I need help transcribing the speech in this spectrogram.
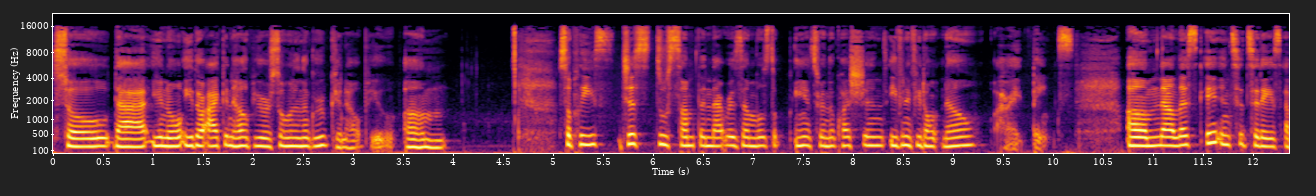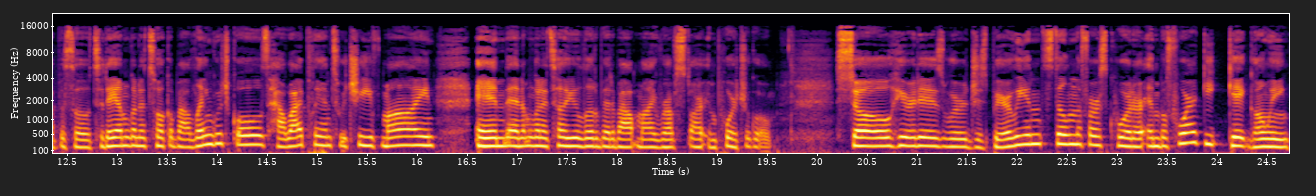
so that, you know, either I can help you or someone in the group can help you. Um, so please just do something that resembles the answering the questions, even if you don't know. All right, thanks. Um, now let's get into today's episode. Today I'm going to talk about language goals, how I plan to achieve mine, and then I'm going to tell you a little bit about my rough start in Portugal. So here it is. We're just barely in, still in the first quarter. And before I get going,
